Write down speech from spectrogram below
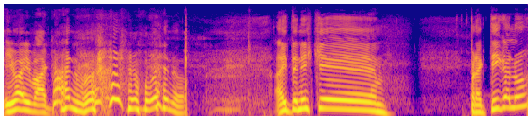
Iba y bacán. Bueno. Ahí tenéis que. Practícalo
